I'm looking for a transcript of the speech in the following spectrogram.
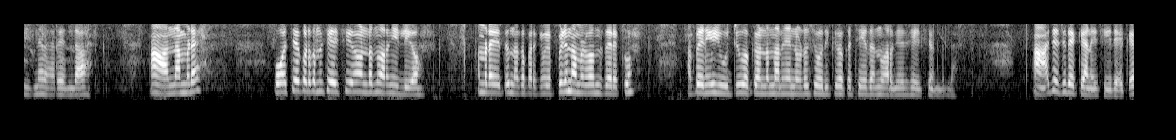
പിന്നെ വേറെ എന്താ? ആ നമ്മുടെ പോച്ചയെ കൊടുക്കുന്ന ചേച്ചി ഉണ്ടെന്ന് പറഞ്ഞില്ലയോ? നമ്മുടെ അയത്ത് നിന്നൊക്കെ പറിക്കും. എപ്പോഴും നമ്മൾ വന്ന് തിരക്കും. അപ്പോൾ എനിക്ക് യൂട്യൂബൊക്കെ ഉണ്ടെന്ന് പറഞ്ഞ് എന്നോട് ചോദിക്കുകയൊക്കെ ചെയ്തെന്ന് പറഞ്ഞൊരു ചേച്ചി ഉണ്ടല്ലോ. ആ ചേച്ചിയുടെ ചേച്ചിയുടെയൊക്കെയാണ് ഈ ചീരയൊക്കെ.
